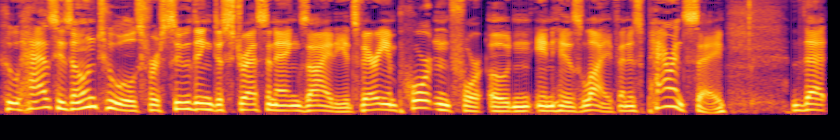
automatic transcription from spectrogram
who has his own tools for soothing distress and anxiety. It's very important for Odin in his life. And his parents say that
